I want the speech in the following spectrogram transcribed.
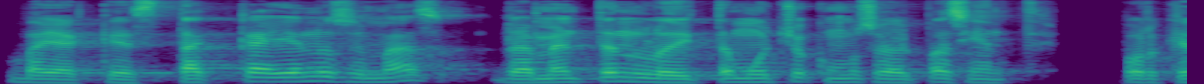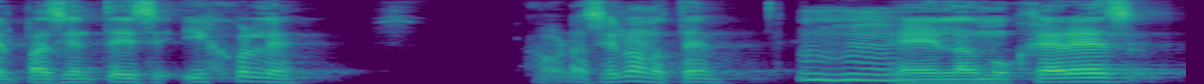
vaya, que está cayéndose más, realmente nos lo dicta mucho cómo se ve el paciente, porque el paciente dice, híjole, ahora sí lo noté. En las mujeres,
